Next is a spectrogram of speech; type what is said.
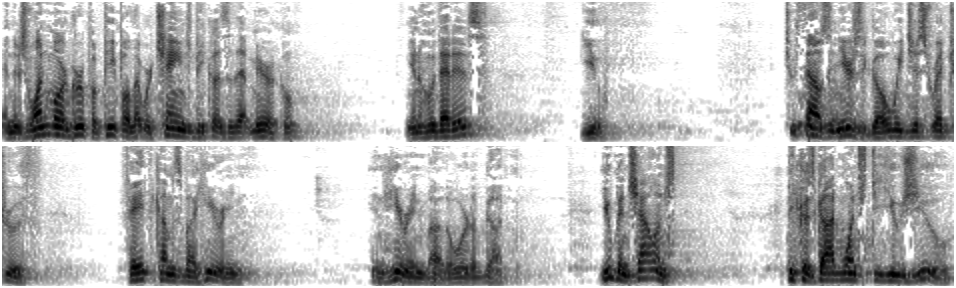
And there's one more group of people that were changed because of that miracle. You know who that is? You. 2,000 years ago, we just read truth. Faith comes by hearing, and hearing by the Word of God. You've been challenged because God wants to use you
